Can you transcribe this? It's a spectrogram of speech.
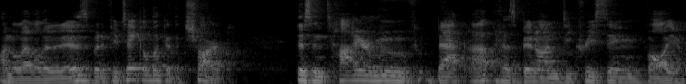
on the level that it is. But if you take a look at the chart, this entire move back up has been on decreasing volume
